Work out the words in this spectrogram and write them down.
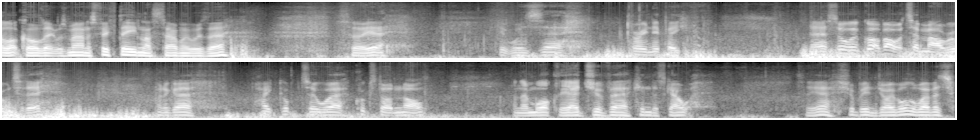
a lot colder. It was minus 15 last time we was there. So yeah, it was uh, very nippy. Uh, so we've got about a 10 mile route today. I'm gonna go hike up to uh, Crookstone Knoll and then walk the edge of uh, Kinder Scout. So yeah, should be enjoyable. The weather's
